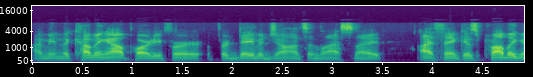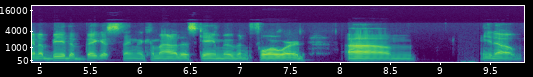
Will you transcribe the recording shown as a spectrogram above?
I mean the coming out party for for David Johnson last night, I think is probably going to be the biggest thing to come out of this game moving forward. Um, you know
